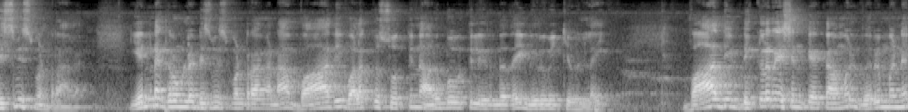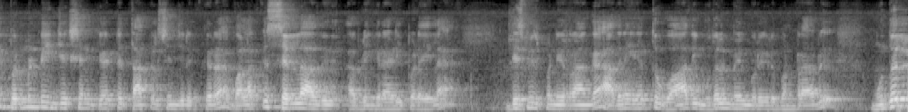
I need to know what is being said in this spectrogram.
டிஸ்மிஸ் பண்ணுறாங்க என்ன கிரவுண்டில் டிஸ்மிஸ் பண்ணுறாங்கன்னா வாதி வழக்கு சொத்தின் அனுபவத்தில் இருந்ததை நிரூபிக்கவில்லை. வாதி டிக்ளரேஷன் கேட்காமல் வெறுமனே பெர்மனண்ட் இன்ஜெக்ஷன் கேட்டு தாக்கல் செஞ்சிருக்கிற வழக்கு செல்லாது அப்படிங்கிற அடிப்படையில் டிஸ்மிஸ் பண்ணிடுறாங்க. அதனை ஏற்று வாதி முதல் மேல்முறையீடு பண்ணுறாரு முதல்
